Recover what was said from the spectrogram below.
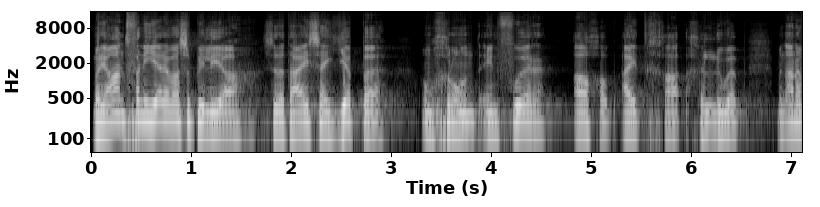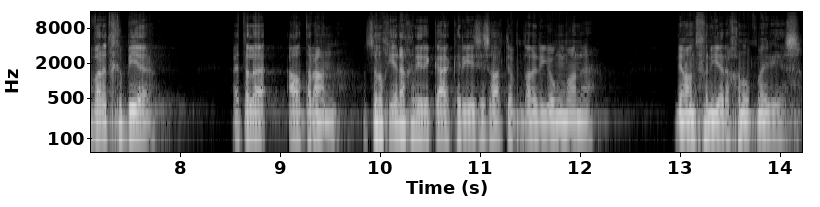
Maar die hand van die Here was op Elia sodat hy sy heupe omgrond en voor Agab uitgeloop. Met ander wat het gebeur? Het hulle Eldran. Ons is nog eendag in hierdie kerk reisies hardloop met al die jong manne. Die hand van die Here gaan op my wees.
